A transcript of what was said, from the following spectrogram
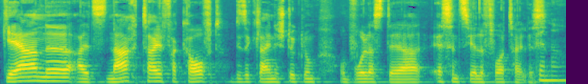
gerne als Nachteil verkauft, diese kleine Stücklung, obwohl das der essentielle Vorteil ist. Genau.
